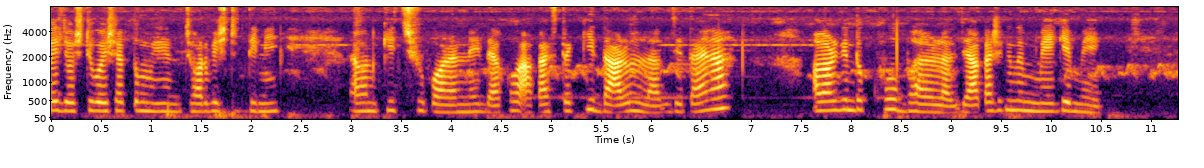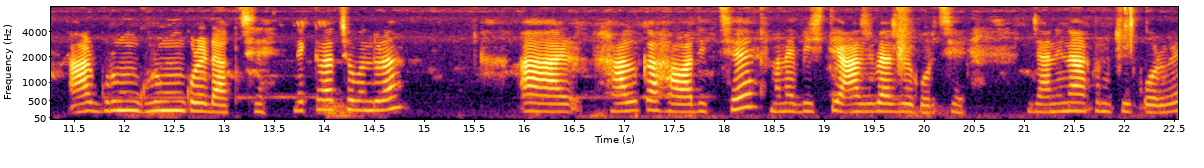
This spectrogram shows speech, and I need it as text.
এই জ্যৈষ্ঠী বৈশাখ তো ঝড় বৃষ্টির দিনই। এখন কিচ্ছু করার নেই। দেখো আকাশটা কি দারুণ লাগছে, তাই না? আমার কিন্তু খুব ভালো লাগছে। আকাশে কিন্তু মেঘে মেঘ। আর ঘুরুম ঘুরুম করে ডাকছে। দেখতে পাচ্ছ বন্ধুরা? আর হালকা হাওয়া দিচ্ছে মানে বৃষ্টি আসবে আসবে করছে। জানি না এখন কি করবে।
